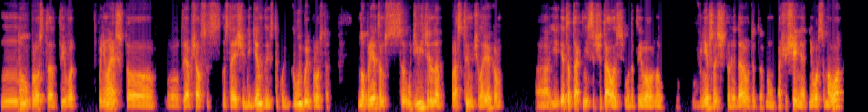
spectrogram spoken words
ну, просто ты вот понимаешь, что ты общался с настоящей легендой, с такой глыбой просто, но при этом с удивительно простым человеком, и это так не сочеталось, вот это его, ну, внешность, что ли, да, вот это ну, ощущение от него самого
